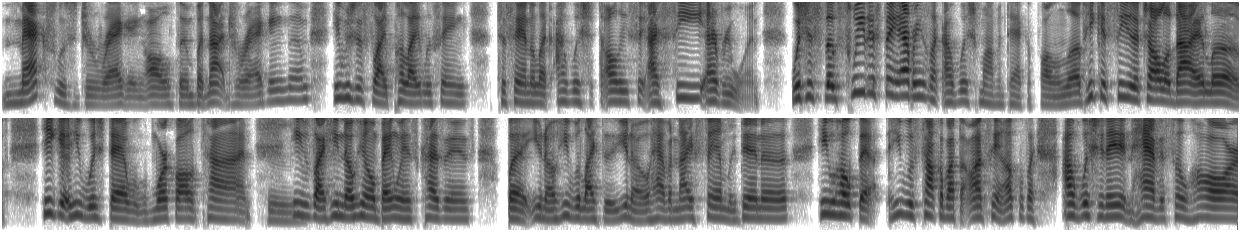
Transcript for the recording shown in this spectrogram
Max was dragging all of them, but not dragging them. He was just like politely saying to Santa, like, "I wish all these things. I see everyone," which is the sweetest thing ever. He's like, "I wish mom and dad could fall in love. He could see that y'all will die in love. He could. He wished dad would work all the time. Mm-hmm. He was like, he know he don't bang with his cousins, but you know he would like to you know have a nice family dinner he would hope that he was talking about the auntie and uncles like i wish they didn't have it so hard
